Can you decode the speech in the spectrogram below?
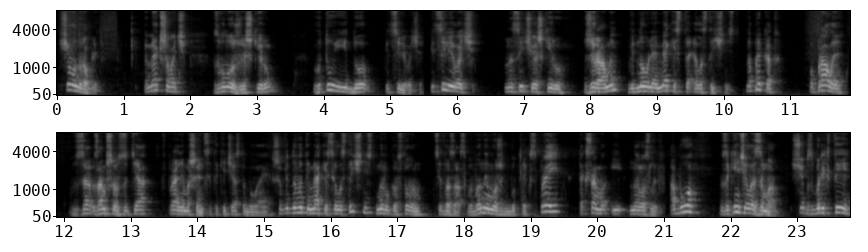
Що вони роблять? Пом'якшувач зволожує шкіру, готує її до підсилювача. Підсилювач насичує шкіру жирами, відновлює м'якість та еластичність. Наприклад, попрали в за- замшеве взуття в пральній машинці, таке часто буває. Щоб відновити м'якість і еластичність, ми використовуємо ці два засоби. Вони можуть бути як спреї, так само і на розлив. Або закінчилась зима. Щоб зберегти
